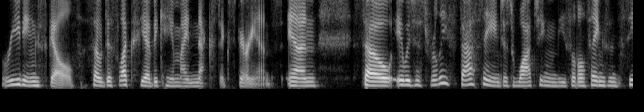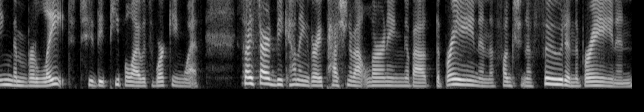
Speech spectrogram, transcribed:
reading skills. So dyslexia became my next experience. And so it was just really fascinating just watching these little things and seeing them relate to the people I was working with. So I started becoming very passionate about learning about the brain and the function of food and the brain and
